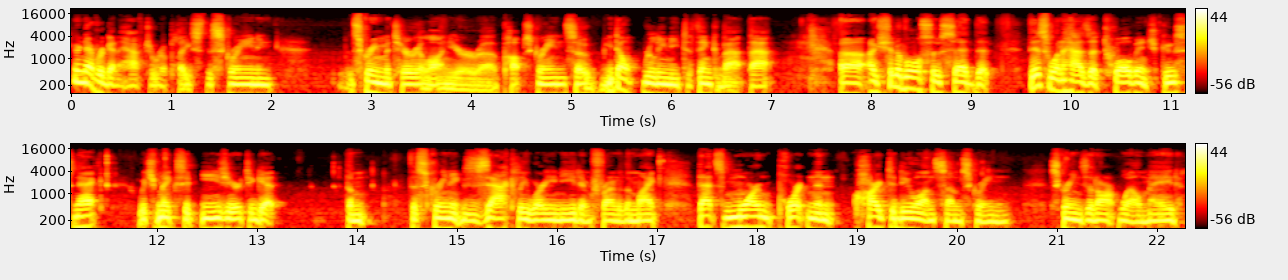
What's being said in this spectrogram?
you're never going to have to replace the screening, screen material on your uh, pop screen. So you don't really need to think about that. Uh, I should have also said that this one has a 12 inch gooseneck, which makes it easier to get the, the screen exactly where you need in front of the mic. That's more important and hard to do on some screen screens that aren't well made.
